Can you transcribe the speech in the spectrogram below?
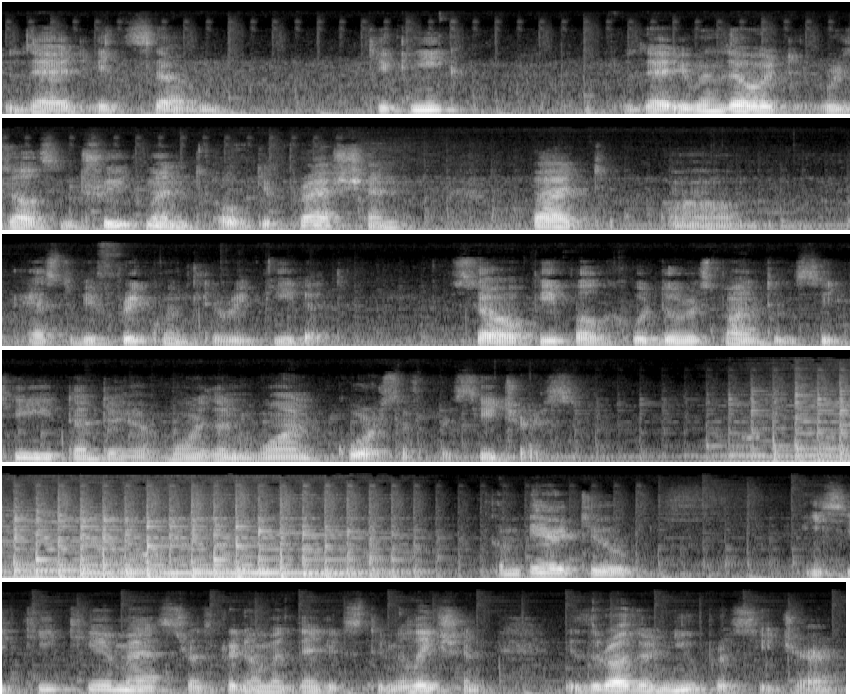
that it's a um, technique that even though it results in treatment of depression, but um, has to be frequently repeated. So people who do respond to ECT tend to have more than one course of procedures. Compared to ECT, TMS, transcranial magnetic stimulation, is a rather new procedure.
